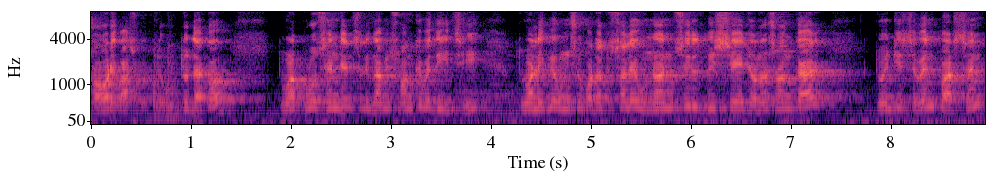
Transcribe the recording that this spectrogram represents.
শহরে বাস করত উত্তর দেখো, তোমরা পুরো সেন্টেন্স লিখবে, আমি সংক্ষেপে দিয়েছি। তোমরা লিখবে উনিশশো পঁচাত্তর সালে উন্নয়নশীল বিশ্বে জনসংখ্যার টোয়েন্টি সেভেন পার্সেন্ট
